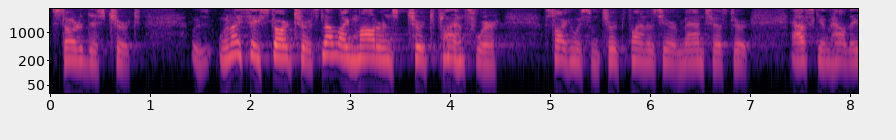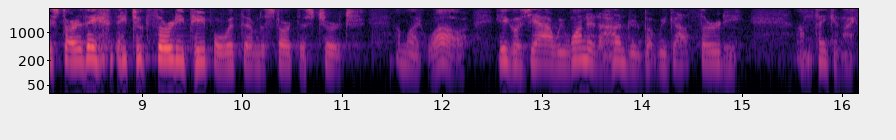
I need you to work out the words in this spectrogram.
started this church. Was, when I say start church, not like modern church plants where I was talking with some church planters here in Manchester, asking them how they started. They, they took 30 people with them to start this church. I'm like, wow. He goes, yeah, we wanted 100, but we got 30. I'm thinking, like,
